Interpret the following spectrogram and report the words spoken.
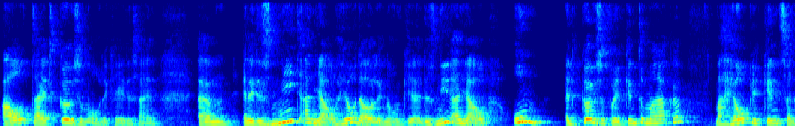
altijd keuzemogelijkheden zijn. Um, en het is niet aan jou, heel duidelijk nog een keer, het is niet aan jou om een keuze voor je kind te maken, maar help je kind zijn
